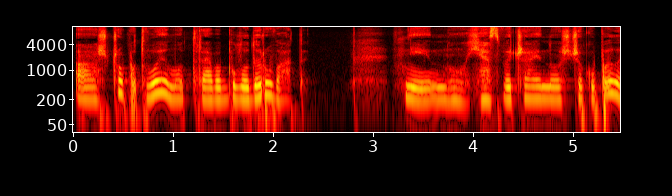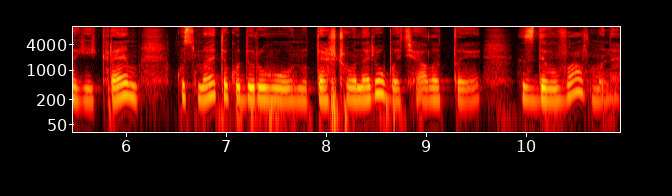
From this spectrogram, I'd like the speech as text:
А що, по-твоєму, треба було дарувати? Ні, ну я, звичайно, ще купила їй крем, косметику дорогу, ну те, що вона любить, але ти здивував мене.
